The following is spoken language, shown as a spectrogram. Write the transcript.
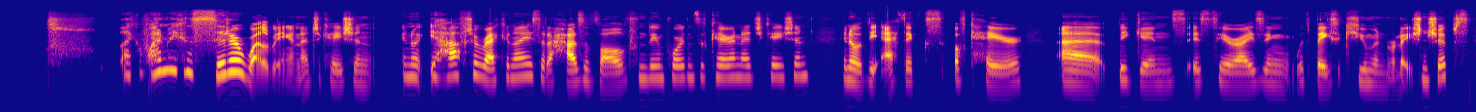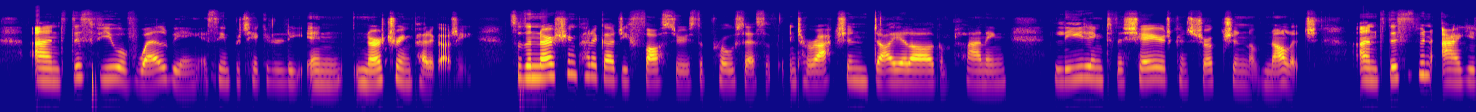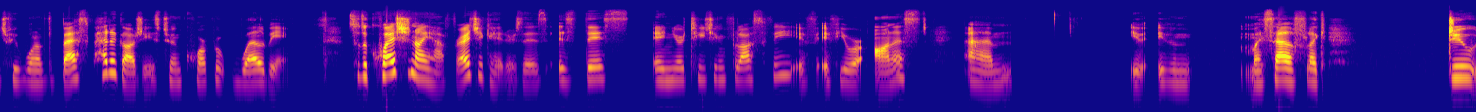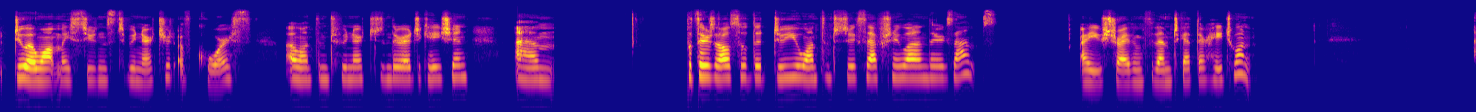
like when we consider well-being in education you know you have to recognize that it has evolved from the importance of care in education. You know the ethics of care uh, begins is theorizing with basic human relationships, and this view of well being is seen particularly in nurturing pedagogy. So, the nurturing pedagogy fosters the process of interaction, dialogue, and planning, leading to the shared construction of knowledge. And this has been argued to be one of the best pedagogies to incorporate well being. So, the question I have for educators is Is this in your teaching philosophy? If, if you were honest, um, even myself like do do I want my students to be nurtured? Of course, I want them to be nurtured in their education. Um, but there's also the do you want them to do exceptionally well in their exams? Are you striving for them to get their H1?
